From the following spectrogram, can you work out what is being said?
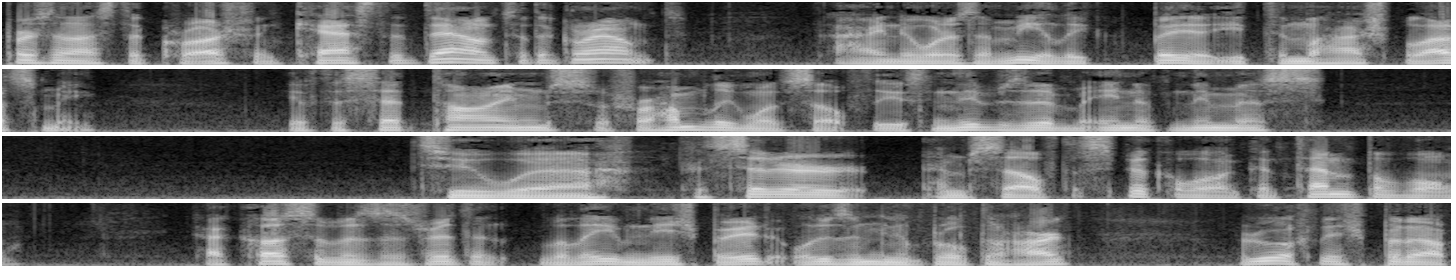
Person has to crush and cast it down to the ground. I know what does it mean? You have to set times for humbling oneself. These nibzib of nimis to uh, consider himself despicable and contemptible. Kakosov is written, what does it mean a broken heart? Ruach nishbara.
